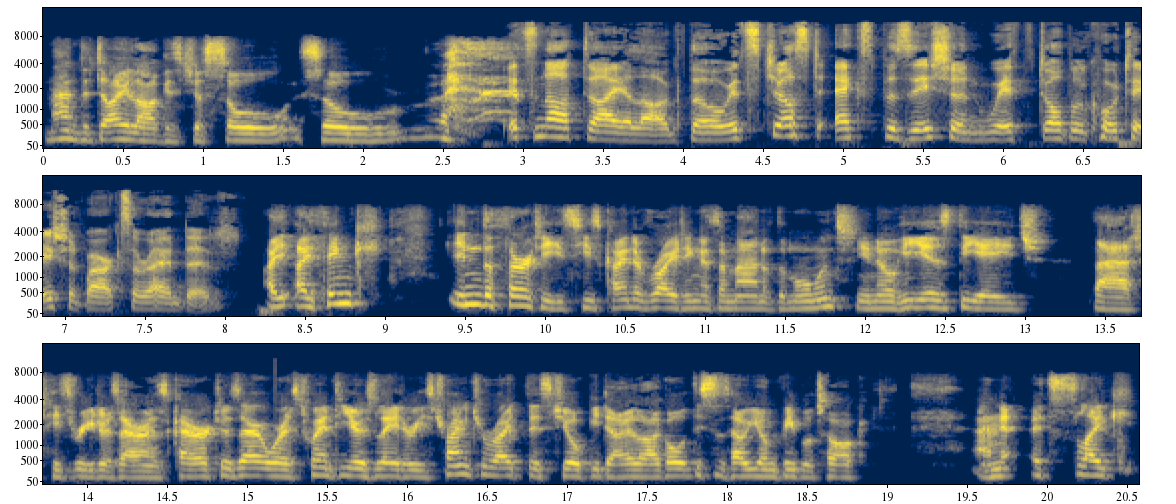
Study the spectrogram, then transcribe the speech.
man the dialogue is just so so it's not dialogue though it's just exposition with double quotation marks around it I, I think in the 30s he's kind of writing as a man of the moment you know he is the age that his readers are and his characters are. Whereas 20 years later, he's trying to write this jokey dialogue. Oh, this is how young people talk. And it's like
